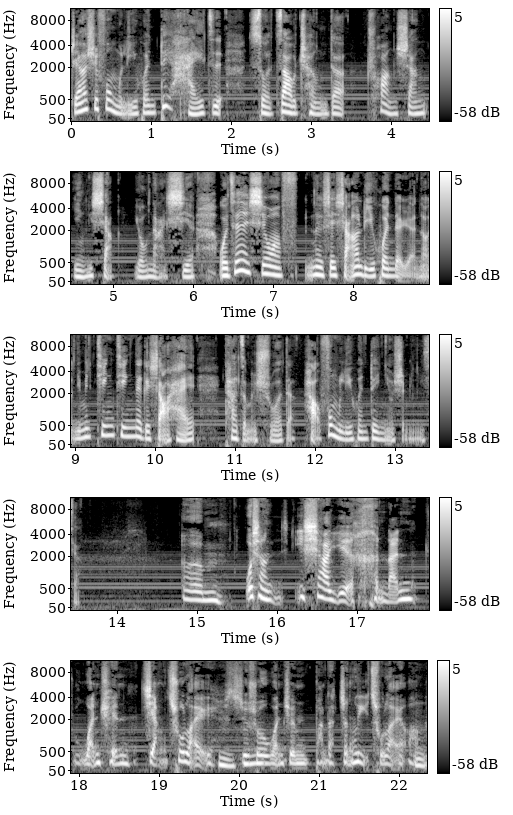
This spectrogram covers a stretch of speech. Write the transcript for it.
只要是父母离婚，对孩子所造成的创伤影响有哪些？我真的希望那些想要离婚的人呢、你们听听那个小孩他怎么说的。好，父母离婚对你有什么影响？嗯，我想一下也很难完全讲出来，嗯，就是说完全把它整理出来啊。嗯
